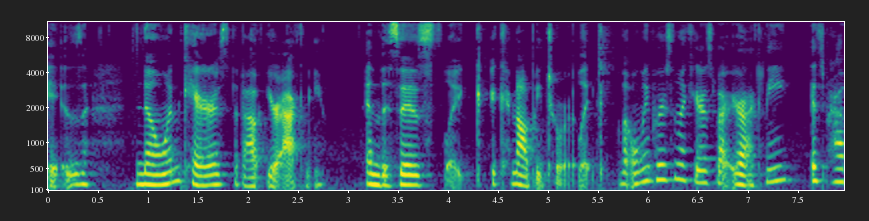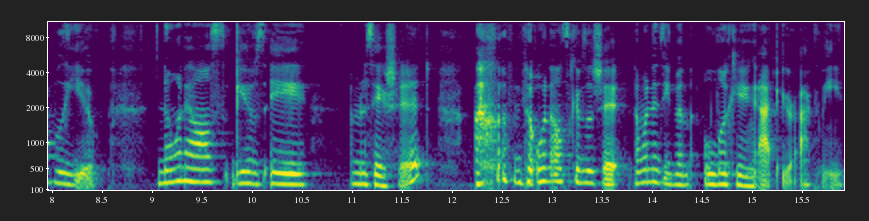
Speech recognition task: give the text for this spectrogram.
is no one cares about your acne. And this is like, it cannot be true. Like, the only person that cares about your acne is probably you. No one else gives a I'm gonna say shit. no one else gives a shit. No one is even looking at your acne.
